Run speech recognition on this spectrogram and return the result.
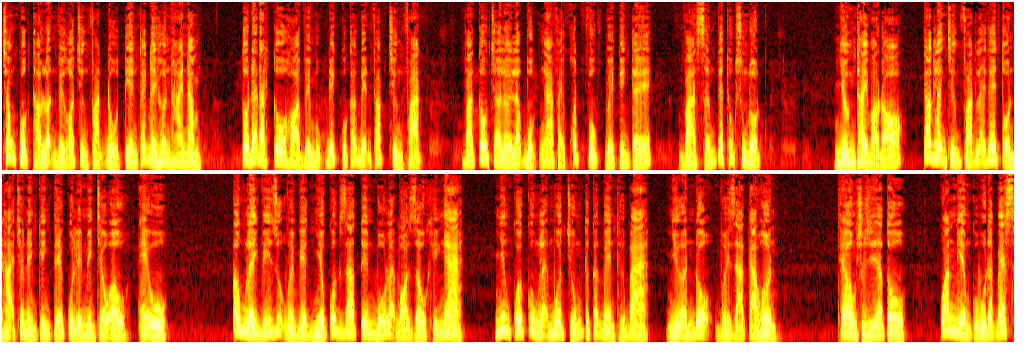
trong cuộc thảo luận về gói trừng phạt đầu tiên cách đây hơn 2 năm, tôi đã đặt câu hỏi về mục đích của các biện pháp trừng phạt và câu trả lời là buộc Nga phải khuất phục về kinh tế và sớm kết thúc xung đột. Nhưng thay vào đó, các lệnh trừng phạt lại gây tổn hại cho nền kinh tế của Liên minh châu Âu, EU. Ông lấy ví dụ về việc nhiều quốc gia tuyên bố loại bỏ dầu khí Nga, nhưng cuối cùng lại mua chúng từ các bên thứ ba như Ấn Độ với giá cao hơn. Theo ông Sujisato, quan điểm của Budapest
